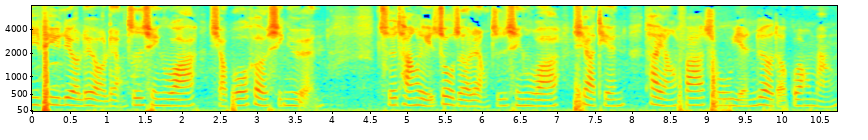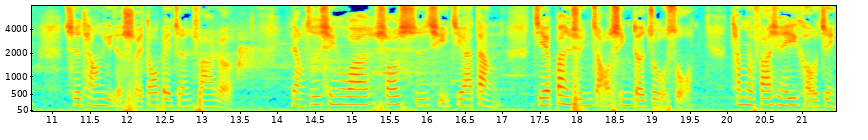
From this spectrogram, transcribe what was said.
EP 六六两只青蛙，小波克星源。池塘里住着两只青蛙。夏天，太阳发出炎热的光芒，池塘里的水都被蒸发了。两只青蛙收拾起家当，结伴寻找新的住所。他们发现一口井。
